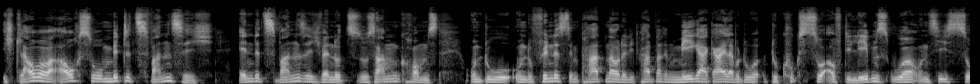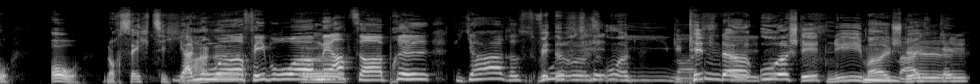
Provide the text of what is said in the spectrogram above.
Ich glaube aber auch so Mitte 20, Ende 20, wenn du zusammenkommst und du und du findest den Partner oder die Partnerin mega geil, aber du du guckst so auf die Lebensuhr und siehst so, oh, noch 60 Jahre. Januar, Februar, Äh, März, April, die Jahresuhr äh, steht Uhr, die Tinderuhr steht niemals still. still.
